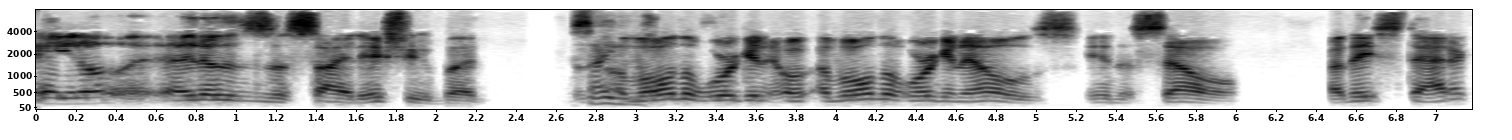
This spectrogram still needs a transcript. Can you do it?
Yeah, you know, I know this is a side issue, but side of all the organ of all the organelles in a cell, are they static?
